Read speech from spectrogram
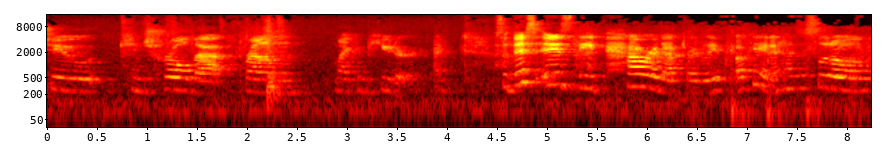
to control that from my computer. So this is the power adapter, I believe. Okay, and it has this little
